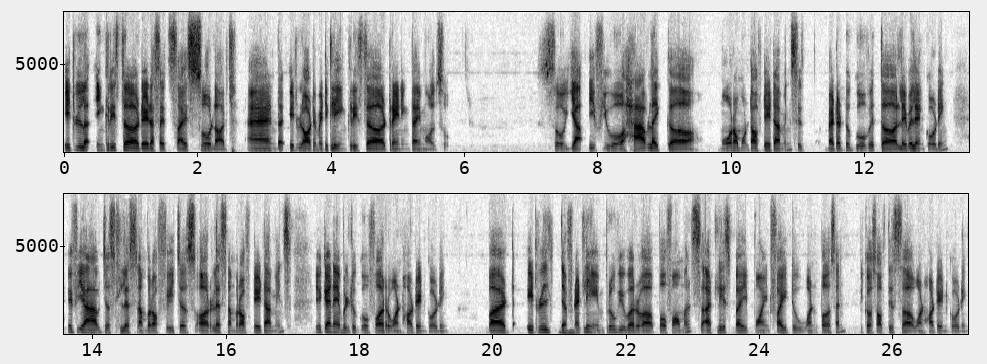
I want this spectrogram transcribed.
it will increase the data set size so large and it will automatically increase the training time also. So yeah, if you have like uh, more amount of data means it's better to go with uh, label encoding. If you have just less number of features or less number of data means you can able to go for one hot encoding but it will definitely improve your uh, performance at least by 0.5 to 1% because of this uh, one hot encoding.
